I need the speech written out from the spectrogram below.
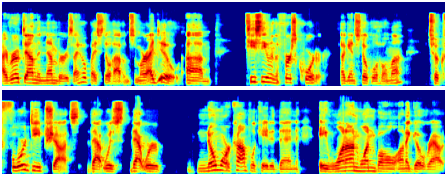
I wrote down the numbers. I hope I still have them somewhere. I do. Um, TCU in the first quarter against Oklahoma took four deep shots that was that were no more complicated than a one-on-one ball on a go route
